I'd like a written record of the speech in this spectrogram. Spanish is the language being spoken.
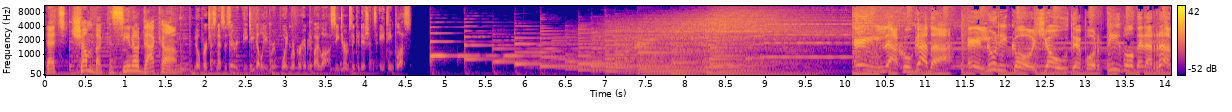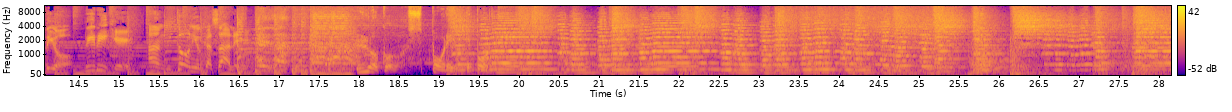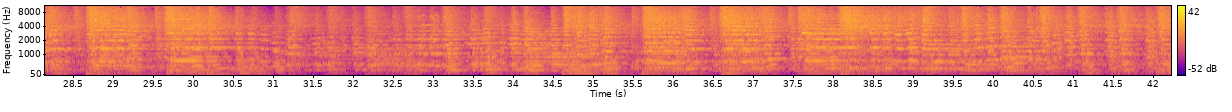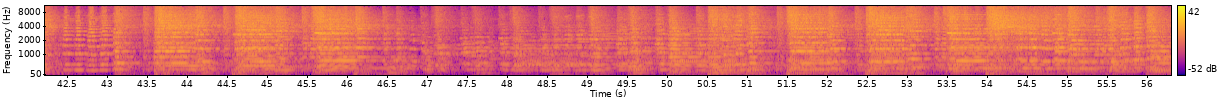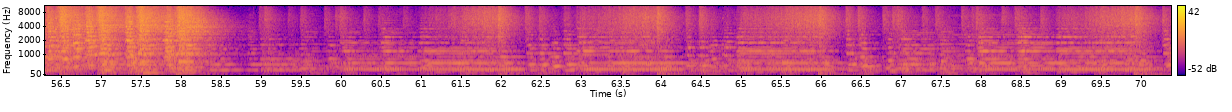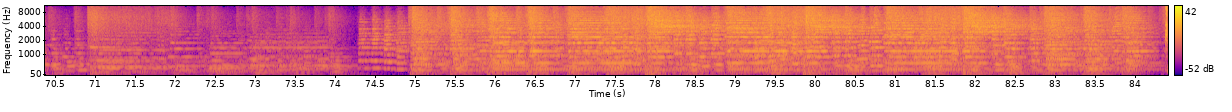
That's chumbacasino.com. No purchase necessary. VGW Group. Void were prohibited by law. See terms and conditions. 18 plus. En la jugada, el único show deportivo de la radio. Dirige Antonio Casale. Locos por el deporte.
